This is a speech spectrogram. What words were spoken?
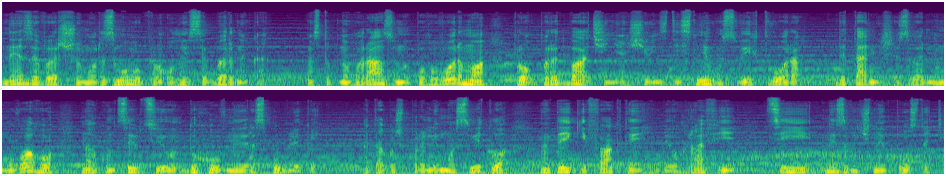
не завершуємо розмову про Олеся Берника. Наступного разу ми поговоримо про передбачення, що він здійснив у своїх творах. Детальніше звернемо увагу на концепцію духовної республіки, а також пролімо світло на деякі факти біографії цієї незвичної постаті.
